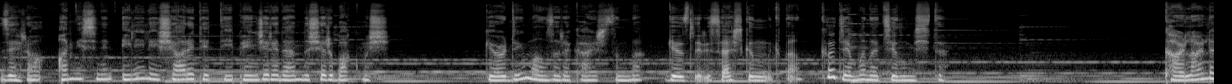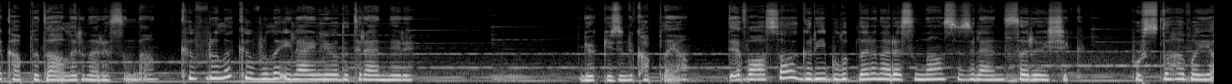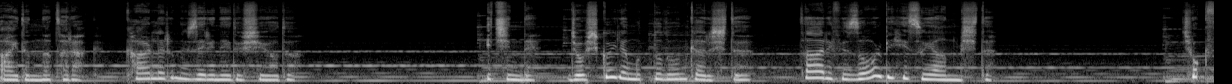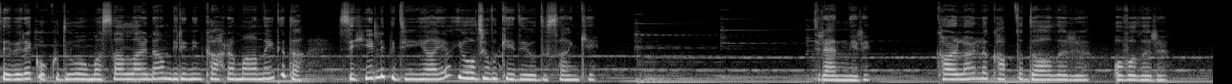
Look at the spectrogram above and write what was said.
Zehra annesinin eliyle işaret ettiği pencereden dışarı bakmış. Gördüğü manzara karşısında gözleri şaşkınlıktan kocaman açılmıştı. Karlarla kaplı dağların arasından kıvrıla kıvrıla ilerliyordu trenleri. Gökyüzünü kaplayan, devasa gri bulutların arasından süzülen sarı ışık, puslu havayı aydınlatarak karların üzerine düşüyordu. İçinde coşkuyla mutluluğun karıştığı, tarifi zor bir his uyanmıştı. Çok severek okuduğu o masallardan birinin kahramanıydı da sihirli bir dünyaya yolculuk ediyordu sanki. Trenleri, karlarla kaplı dağları, ovaları,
